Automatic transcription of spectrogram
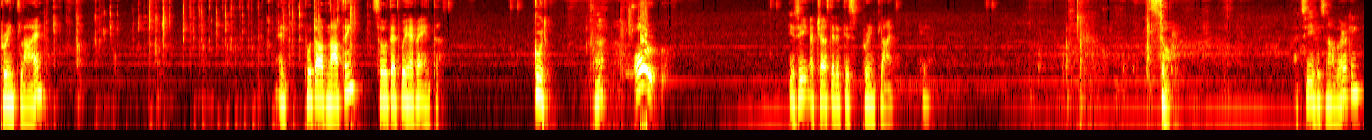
print line and put out nothing so that we have an enter. Good. Huh? Or you see, I just added this print line. Here. So, let's see if it's now working.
